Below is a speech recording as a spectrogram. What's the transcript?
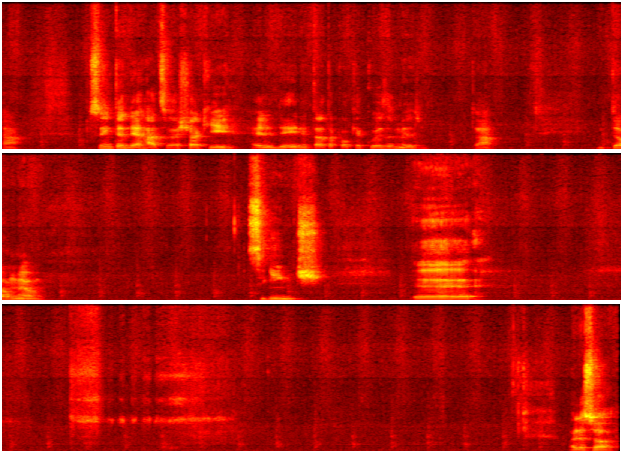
Tá? Se você entender errado, você vai achar que LDN trata qualquer coisa mesmo. Tá? Então, meu. Seguinte. É... Olha só.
